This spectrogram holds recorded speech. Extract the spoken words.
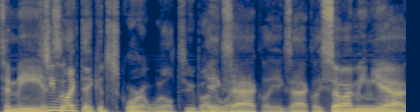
to me, It seemed like they could score at will too. By the way, exactly, exactly. So I mean, yeah,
